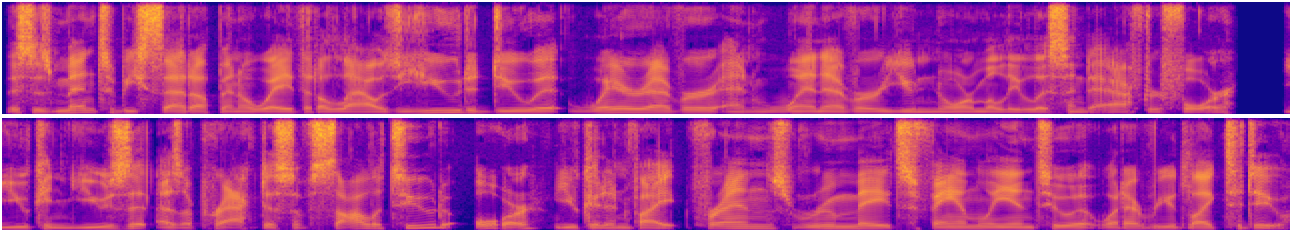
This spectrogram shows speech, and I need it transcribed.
This is meant to be set up in a way that allows you to do it wherever and whenever you normally listen to After Four. You can use it as a practice of solitude, or you could invite friends, roommates, family into it, whatever you'd like to do.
